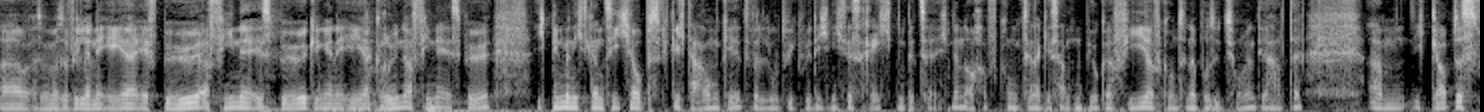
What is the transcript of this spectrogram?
Äh, also wenn man so will, eine eher FPÖ-affine SPÖ gegen eine eher grün-affine SPÖ. Ich bin mir nicht ganz sicher, ob es wirklich darum geht, weil Ludwig würde ich nicht als Rechten bezeichnen, auch aufgrund seiner gesamten Biografie, aufgrund seiner Positionen, die er hatte. Ähm, ich glaube, dass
